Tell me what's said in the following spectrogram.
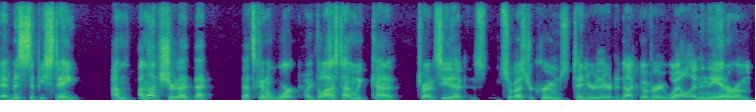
at Mississippi State? I'm I'm not sure that that that's going to work. Like the last time we kind of tried to see that, Sylvester Croom's tenure there did not go very well. And in the interim,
